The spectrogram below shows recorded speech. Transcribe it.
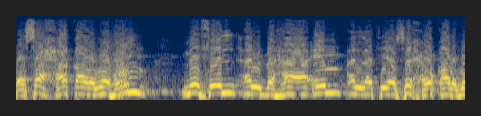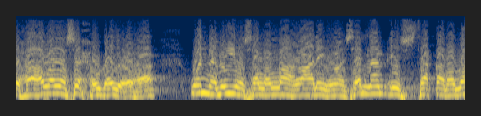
فصح قرضهم مثل البهائم التي يصح قرضها ويصح بيعها. والنبي صلى الله عليه وسلم استقرض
